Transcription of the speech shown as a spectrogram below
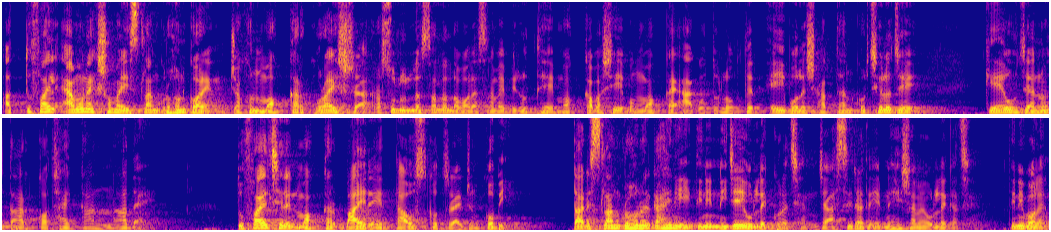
আত্তুফাইল এমন এক সময় ইসলাম গ্রহণ করেন যখন মক্কার কোরাইশরা রসুল্লাহ সাল্লাহ আলাইসলামের বিরুদ্ধে মক্কাবাসী এবং মক্কায় আগত লোকদের এই বলে সাবধান করছিল যে, কেউ যেন তার কথায় কান না দেয়। তুফাইল ছিলেন মক্কার বাইরে দাউস গোত্রের একজন কবি। তার ইসলাম গ্রহণের কাহিনী তিনি নিজেই উল্লেখ করেছেন, যা সিরাতে ইবনে হিসামে উল্লেখ আছে। তিনি বলেন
